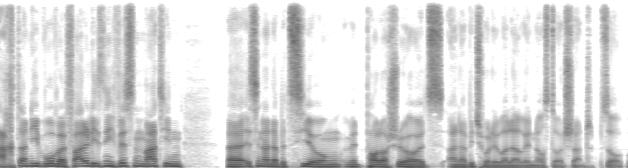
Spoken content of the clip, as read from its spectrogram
Achterniveau? Weil für alle, die es nicht wissen, Martin äh, ist in einer Beziehung mit Paula Schürholz, einer Beachvolleyballerin aus Deutschland. So.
